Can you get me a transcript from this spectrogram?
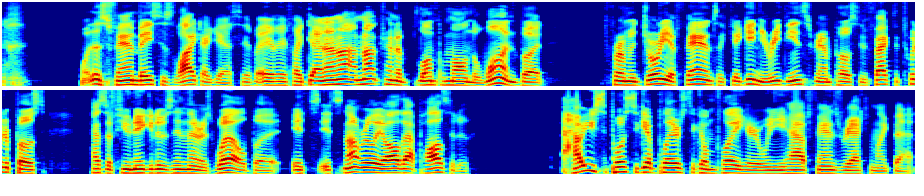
what this fan base is like. I guess if if, if I and I'm not I'm not trying to lump them all into one, but for a majority of fans, like again, you read the Instagram post. In fact, the Twitter post has a few negatives in there as well, but it's it's not really all that positive. How are you supposed to get players to come play here when you have fans reacting like that?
